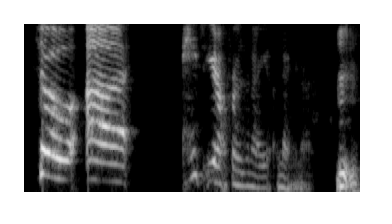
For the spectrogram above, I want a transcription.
So, uh, hey, you're not frozen, are you? No, you're not. Mm-mm.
